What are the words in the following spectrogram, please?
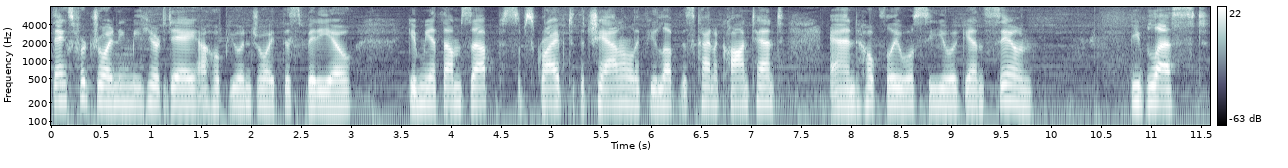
Thanks for joining me here today. I hope you enjoyed this video. Give me a thumbs up, subscribe to the channel if you love this kind of content, and hopefully we'll see you again soon. Be blessed.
